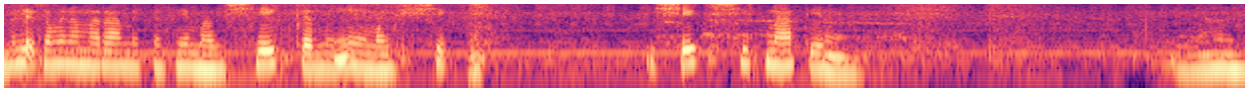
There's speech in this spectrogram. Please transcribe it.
bumili kami ng marami kasi mag-shake kami. Mag-shake. I-shake-shake natin. Ayan.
